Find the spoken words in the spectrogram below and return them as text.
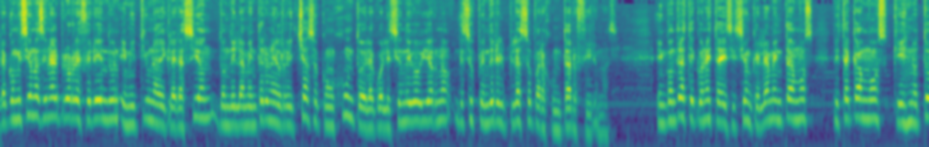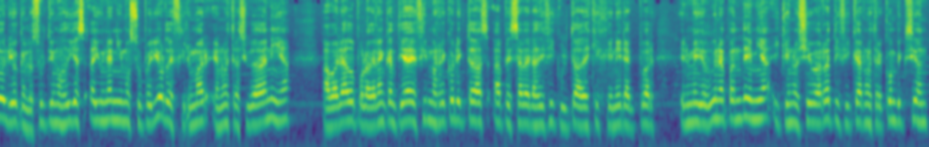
La Comisión Nacional Pro Referéndum emitió una declaración donde lamentaron el rechazo conjunto de la coalición de gobierno de suspender el plazo para juntar firmas. En contraste con esta decisión que lamentamos, destacamos que es notorio que en los últimos días hay un ánimo superior de firmar en nuestra ciudadanía, avalado por la gran cantidad de firmas recolectadas a pesar de las dificultades que genera actuar en medio de una pandemia y que nos lleva a ratificar nuestra convicción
